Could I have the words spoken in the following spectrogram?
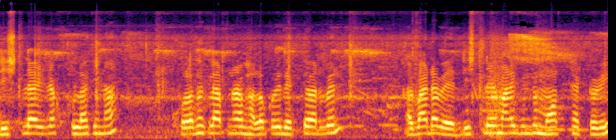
ডিসপ্লেটা খোলা কিনা। খোলা থাকলে আপনারা ভালো করে দেখতে পারবেন। আর বাইটাবে ডিসপ্লে মানে কিন্তু মদ ফ্যাক্টরি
